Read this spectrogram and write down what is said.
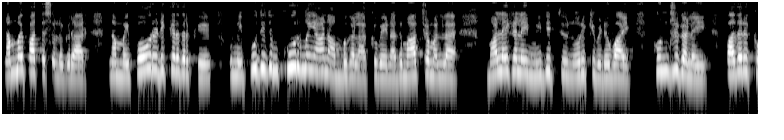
நம்மை பார்த்து சொல்லுகிறார். நம்மை போரடிக்கிறதற்கு உன்னை புதிதும் கூர்மையான அம்புகள் ஆக்குவேன். அது மாத்திரமல்ல மலைகளை மிதித்து நொறுக்கி விடுவாய் குன்றுகளை பதருக்கு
